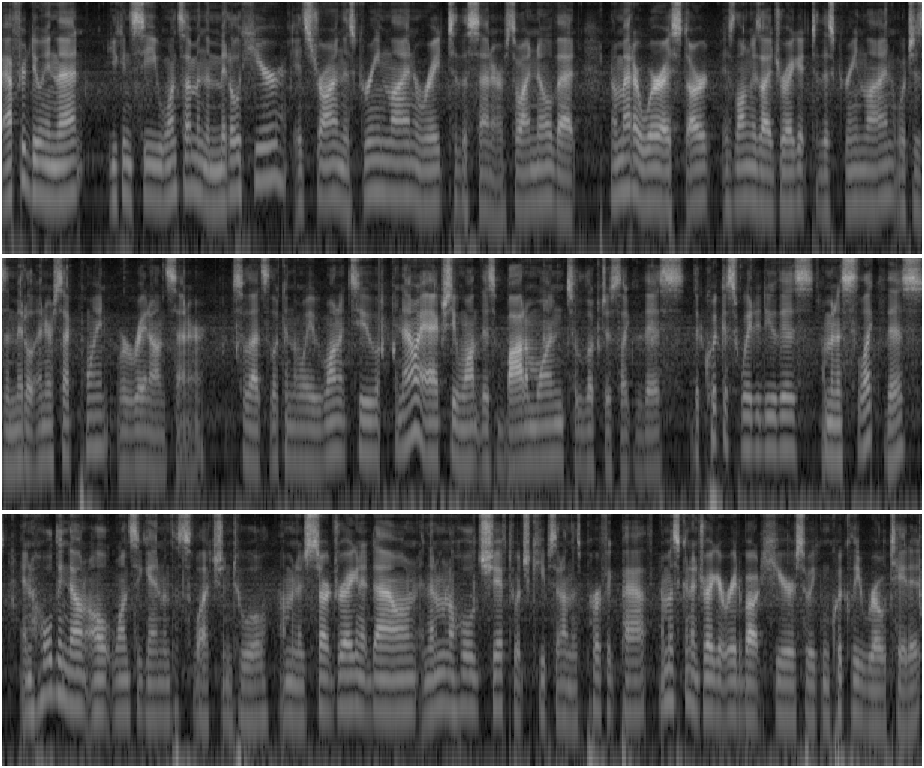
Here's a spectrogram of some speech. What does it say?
After doing that, you can see once I'm in the middle here, it's drawing this green line right to the center. So I know that no matter where I start, as long as I drag it to this green line, which is the middle intersect point, we're right on center so that's looking the way we want it to. And now I actually want this bottom one to look just like this. The quickest way to do this, I'm going to select this and holding down Alt once again with the selection tool, I'm going to start dragging it down and then I'm going to hold Shift which keeps it on this perfect path. I'm just going to drag it right about here so we can quickly rotate it.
